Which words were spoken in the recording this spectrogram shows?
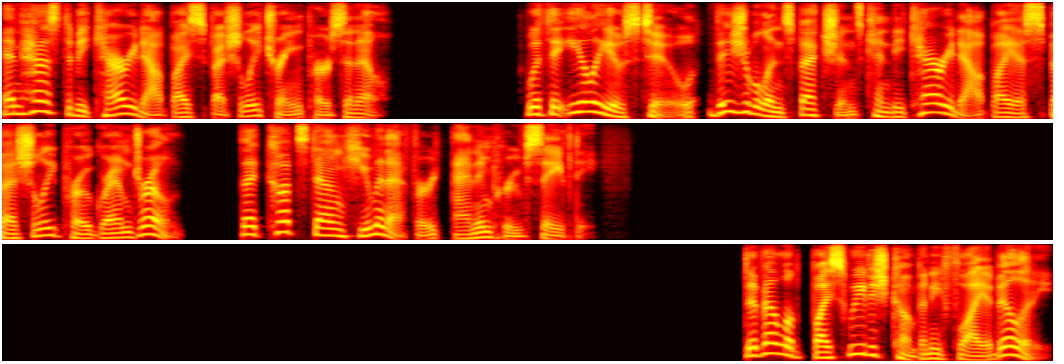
and has to be carried out by specially trained personnel. With the Elios 2, visual inspections can be carried out by a specially programmed drone that cuts down human effort and improves safety. Developed by Swedish company Flyability,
